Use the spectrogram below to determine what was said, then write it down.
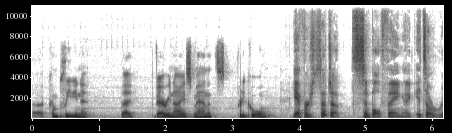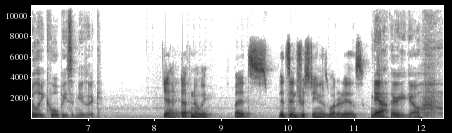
uh, completing it. Uh, very nice, man. It's pretty cool. Yeah, for such a simple thing, like it's a really cool piece of music. Yeah, definitely but it's it's interesting, is what it is. Yeah, there you go.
